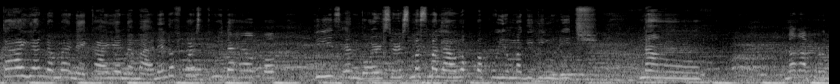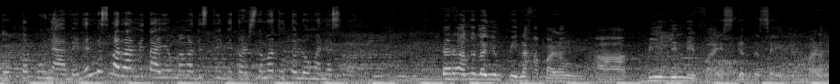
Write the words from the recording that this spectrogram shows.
kaya naman eh, kaya naman. And of course, through the help of these endorsers, mas malawak pa po yung magiging reach ng mga produkto po namin. And mas marami tayong mga distributors na matutulungan as well. Pero ano lang yung pinaka parang ah, bilin ni Vice ganda sa inyo? Parang,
